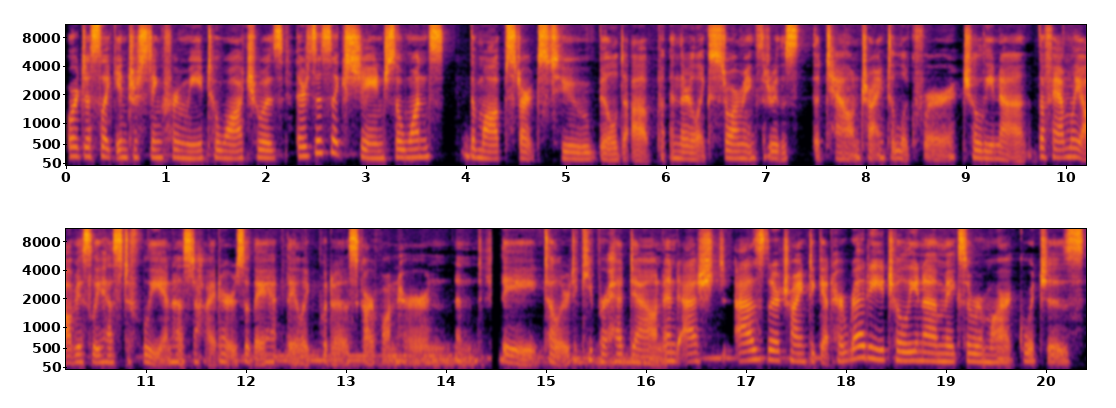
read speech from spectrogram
or just like interesting for me to watch was there's this exchange. So once the mob starts to build up and they're like storming through this, the town trying to look for Cholena, the family obviously has to flee and has to hide her. So they they like put a scarf on her and, and they tell her to keep her head down. And as as they're trying to get her ready, Cholena makes a remark which is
